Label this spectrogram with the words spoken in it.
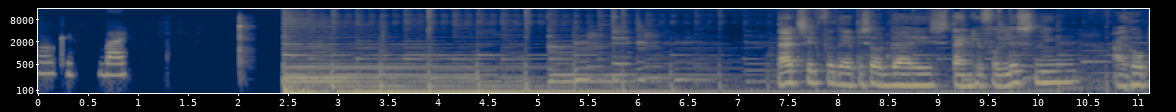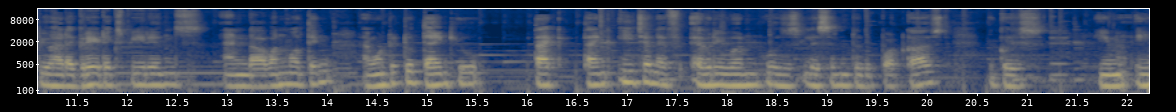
okay bye That's it for the episode, guys. Thank you for listening. I hope you had a great experience. And uh, one more thing, I wanted to thank you, thank thank each and ev- everyone who's listened to the podcast because ఈ ఈ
